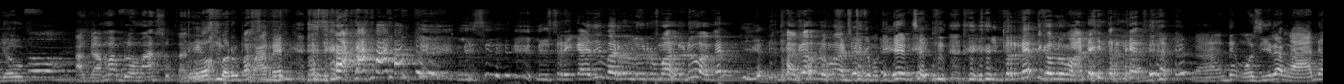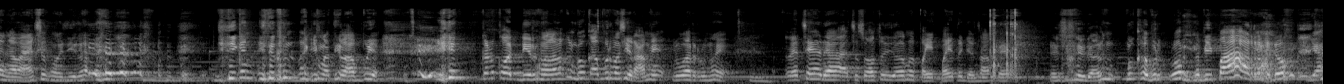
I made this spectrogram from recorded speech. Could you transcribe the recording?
jauh. agama belum masuk kan Belum baru kemarin. Lis- listrik aja baru lu rumah lu doang kan? Tetangga belum ada. juga pakai genset. internet juga belum ada internet. nggak ada Mozilla nggak ada nggak masuk Mozilla jadi kan itu kan lagi mati lampu ya kan kalau di rumah lama kan gue kabur masih rame keluar rumah ya lihat saya ada sesuatu di dalam pahit-pahit jangan sampai dan di dalam gue kabur keluar lebih parah dong ya,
